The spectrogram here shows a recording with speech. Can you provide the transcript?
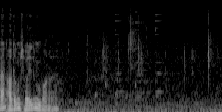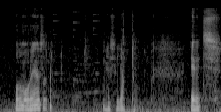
Ben adımı söyledim mi bu arada? Oğlum oraya nasıl Neyse yaptım. Evet.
